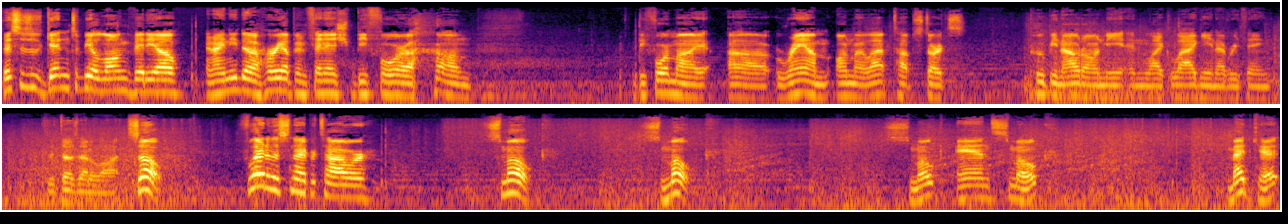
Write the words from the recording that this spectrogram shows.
This is getting to be a long video, and I need to hurry up and finish before, um before my uh, RAM on my laptop starts pooping out on me and like lagging everything. It does that a lot. So, flare to the sniper tower. Smoke. Smoke. Smoke and smoke. Medkit.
